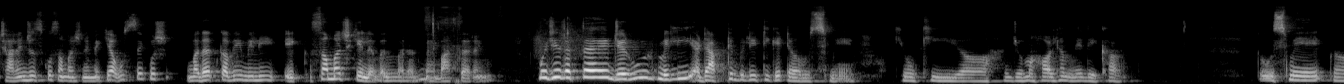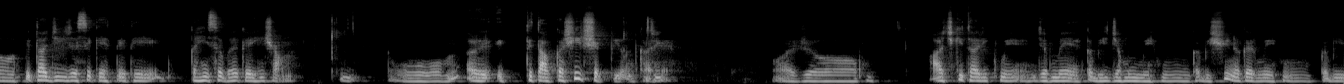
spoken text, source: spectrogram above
चैलेंजेस को समझने में क्या उससे कुछ मदद कभी मिली एक समझ के लेवल पर मैं बात कर रही हूँ? मुझे लगता है ज़रूर मिली अडेप्टेबिलिटी के टर्म्स में क्योंकि जो माहौल हमने देखा तो उसमें पिताजी जैसे कहते थे कहीं सुबह कहीं शाम। तो एक किताब का शीर्षक भी उनका है। और आज की तारीख में जब मैं कभी जम्मू में हूँ कभी श्रीनगर में हूँ कभी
